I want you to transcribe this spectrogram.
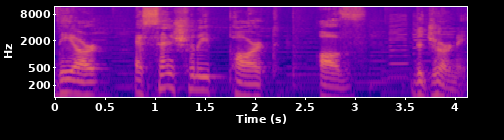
they are essentially part of the journey.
